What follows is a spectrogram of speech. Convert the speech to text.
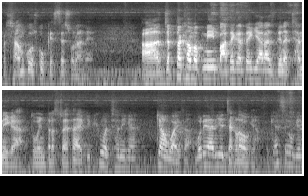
पर शाम को उसको किस्से सुनाना है? आ, जब तक हम अपनी बातें करते हैं कि यार आज दिन अच्छा नहीं गया तो इंटरेस्ट रहता है कि क्यों अच्छा नहीं गया? क्या हुआ ऐसा? बोले यार ये झगड़ा हो गया। तो कैसे हो गया?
